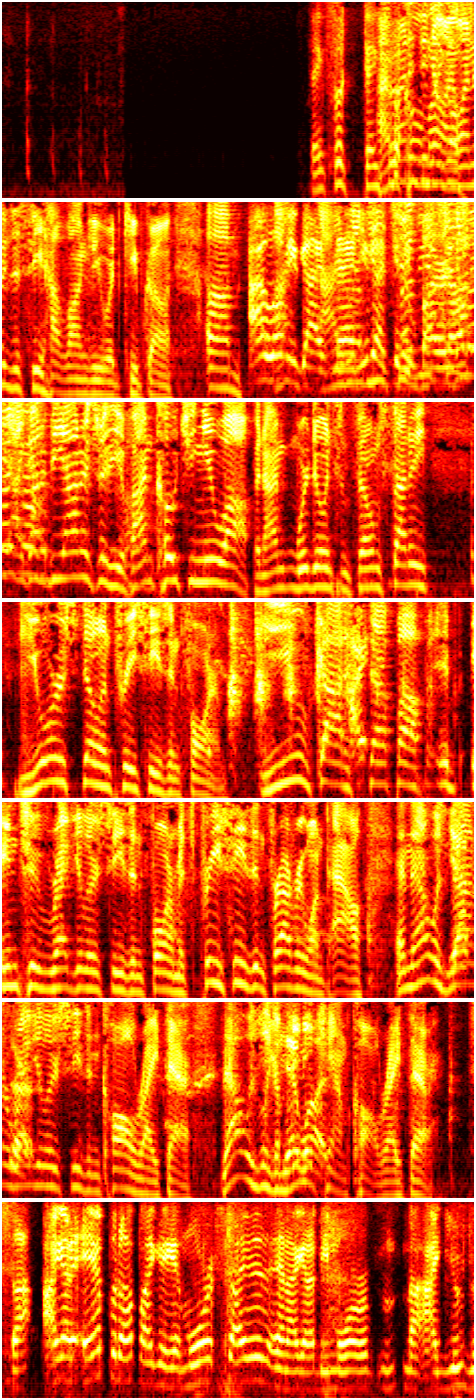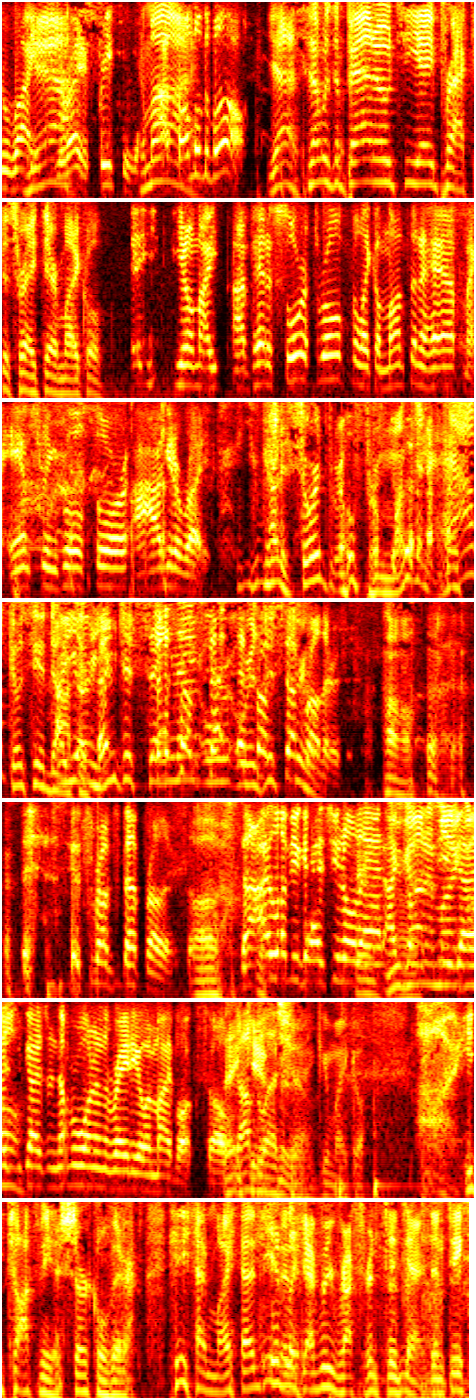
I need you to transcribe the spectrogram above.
Thanks for thanks I for wanted calling, to know. I wanted to see how long you would keep going. Um, I love you guys, man. love You guys get me too. fired I up. gotta- I got to be honest with you. If I'm coaching you up and I'm we're doing some film study, you're still in preseason form. You've got to step up into regular season form. It's preseason for everyone, pal. And that was Yes, not a sir. regular season call right there. That was like a Yeah, mini camp call right there. Uh, I got to amp it up. I got to get more excited, and I got to be more. I, you, you're right. Yes. You're right. It's preseason. Come on. I fumbled the ball. Yes, that was a bad OTA practice right there, Michael. You know, my I've had a sore throat for like a month and a half. My hamstring's a little sore. I- I'll get it right. You've got a sore throat for a month and a half. go see a Are you, doctor. are you just saying That's that, from, or, Step- or it's is from this Step true? Brothers. Oh. it's from Step Brothers. So. Now, I love you guys. You know that. I You got it, to you guys. Michael. You guys are number one in the radio in my book. So Thank God you. bless you. Thank you, Michael. He talked me in a circle there. He had my head He had spinning. like every reference in there, didn't he?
